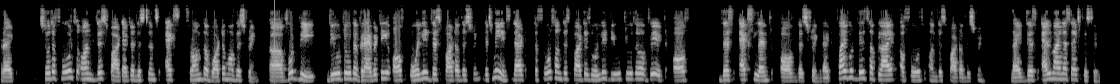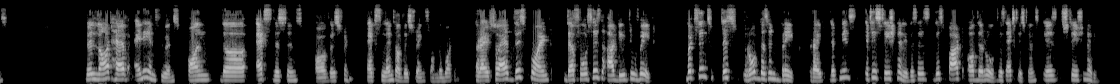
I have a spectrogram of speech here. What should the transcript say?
right? So the force on this part at a distance x from the bottom of the string uh, would be due to the gravity of only this part of the string, which means that the force on this part is only due to the weight of this x length of the string, right? Why would this apply a force on this part of the string, right? This L minus x distance will not have any influence on the x distance of the string, x length of the string from the bottom, right? So at this point, the forces are due to weight. But since this rope doesn't break, right, that means it is stationary. This is this part of the rope, this x distance is stationary.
